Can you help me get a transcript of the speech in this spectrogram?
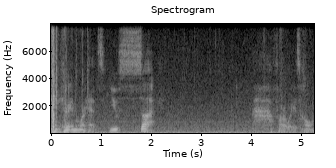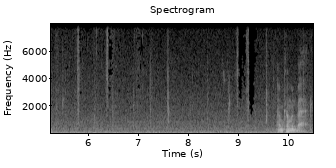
Can't carry any more heads. You suck. How far away is home? I'm coming back.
